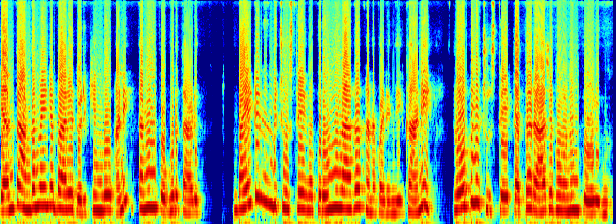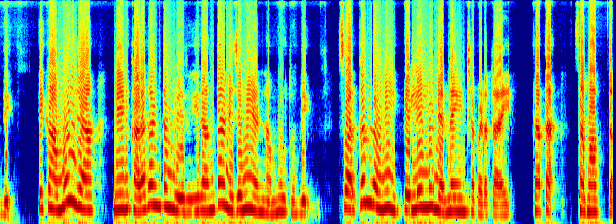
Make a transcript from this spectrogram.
ఎంత అందమైన భార్య దొరికిందో అని తనను పొగుడుతాడు. బయట నుండి చూస్తే ఒక రూము లాగా కనపడింది. కానీ లోపల చూస్తే పెద్ద రాజభవనం పోలి ఉంది. ఇక అమూల్య నేను కలగంటం లేదు ఇదంతా నిజమే అని నమ్ముతుంది. స్వర్గంలోని పెళ్ళిళ్ళు నిర్ణయించబడతాయి. కథ సమాప్తం.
